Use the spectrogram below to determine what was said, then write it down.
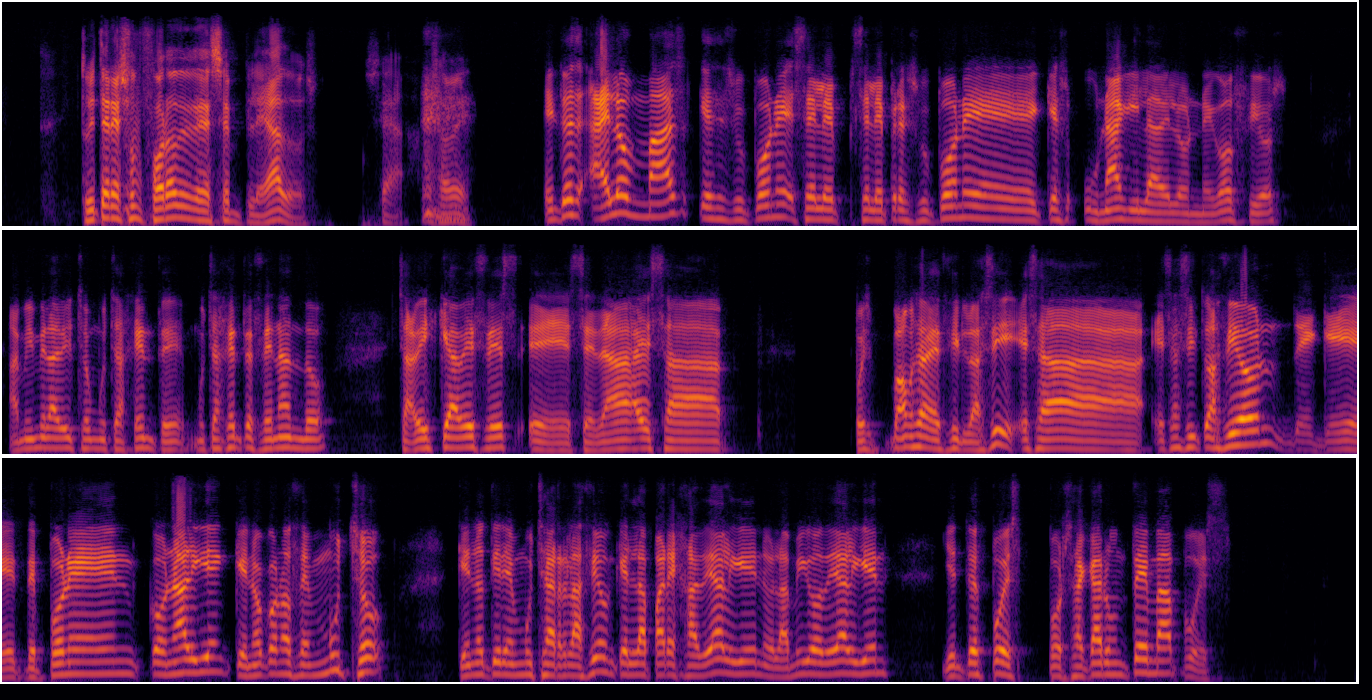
Twitter es un foro de desempleados. O sea, vamos a ver. Entonces, a Elon Musk, que se supone, se le, se le presupone que es un águila de los negocios, a mí me lo ha dicho mucha gente, mucha gente cenando. Sabéis que a veces eh, se da esa, pues vamos a decirlo así, esa, esa situación de que te ponen con alguien que no conocen mucho, que no tienen mucha relación, que es la pareja de alguien o el amigo de alguien, y entonces, pues, por sacar un tema, pues,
